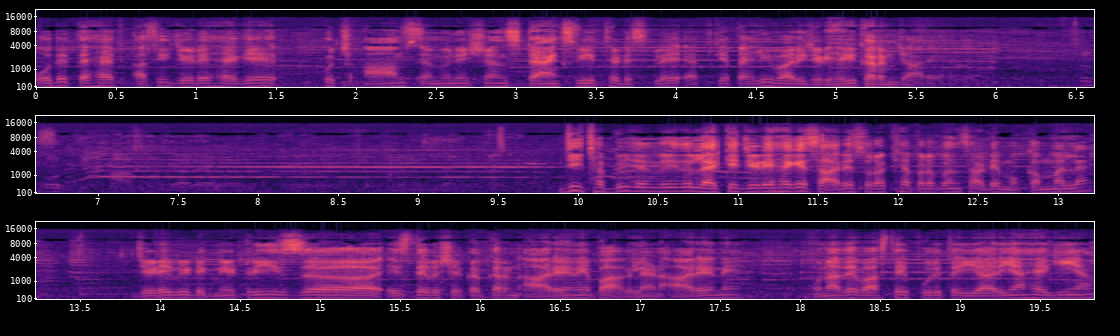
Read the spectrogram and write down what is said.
ਉਹਦੇ ਤਹਿਤ ਅਸੀਂ ਜਿਹੜੇ ਹੈਗੇ ਕੁਝ ਆਰਮਸ ਐਮੂਨੀਸ਼ਨਸ ਟੈਂਕਸ ਵੀ ਇੱਥੇ ਡਿਸਪਲੇ ਐਤਕੇ ਪਹਿਲੀ ਵਾਰੀ ਜਿਹੜੀ ਹੈਗੀ ਕਰਨ ਜਾ ਰਹੇ ਹਾਂ। ਜੀ 26 ਜਨਵਰੀ ਤੋਂ ਲੈ ਕੇ ਜਿਹੜੇ ਹੈਗੇ ਸਾਰੇ ਸੁਰੱਖਿਆ ਪ੍ਰਬੰਧ ਸਾਡੇ ਮੁਕੰਮਲ ਹੈ। ਜਿਹੜੇ ਵੀ ਡਿਗਨਿਟਰੀਜ਼ ਇਸ ਦੇ ਵਿੱਚ ਸ਼ਿਰਕਤ ਕਰਨ ਆ ਰਹੇ ਨੇ ਭਾਗ ਲੈਣ ਆ ਰਹੇ ਨੇ ਉਹਨਾਂ ਦੇ ਵਾਸਤੇ ਪੂਰੀ ਤਿਆਰੀਆਂ ਹੈਗੀਆਂ।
